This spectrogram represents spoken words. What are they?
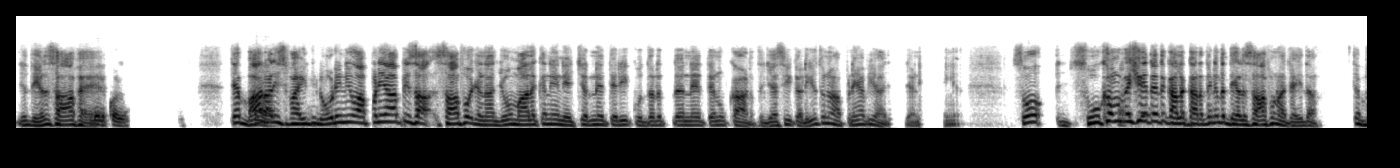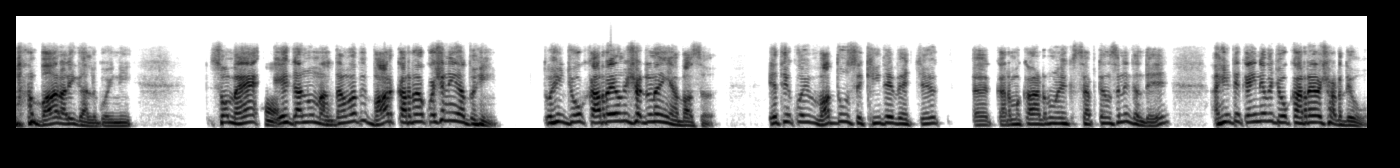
ਜੇ ਦਿਲ ਸਾਫ਼ ਹੈ। ਬਿਲਕੁਲ। ਤੇ ਬਾਹਰ। ਵਾਲੀ ਸਫ਼ਾਈ ਦੀ ਲੋੜ ਹੀ ਨਹੀਂ ਉਹ ਆਪਣੇ ਆਪ ਹੀ ਸਾਫ਼ ਹੋ ਜਾਣਾ। ਜੋ ਮਾਲਕ ਨੇ ਨੇਚਰ ਨੇ ਤੇਰੀ ਕੁਦਰਤ ਨੇ ਤੈਨੂੰ ਘਾੜਤ ਜੈਸੀ ਘੜੀ ਉਹ ਤੈਨੂੰ ਆਪਣੇ ਆਪ ਹੀ ਆ ਜਾਣੀ ਹੈ ਸੋ ਸੂਖਮ ਵਿਸ਼ੇ ਤੇ ਤੇ ਗੱਲ ਕਰਦੇ ਨੇ ਵੀ ਦਿਲ ਸਾਫ਼ ਹੋਣਾ ਚਾਹੀਦਾ। ਤੇ ਬਾਹਰ ਵਾਲੀ ਗੱਲ ਕੋਈ ਨਹੀਂ। ਸੋ ਮੈਂ। ਇਹ ਗੱਲ ਨੂੰ ਮੰਨਦਾ ਵਾਂ ਵੀ ਬਾਹਰ ਕਰਨਾ ਕੁਝ ਨਹੀਂ ਆ ਤੁਸੀਂ। ਤੁਸੀਂ ਜੋ ਕਰ ਰਹੇ ਹੋ ਉਹਨੂੰ ਛੱਡਣਾ ਹੀ ਆ ਬਸ। ਇੱਥੇ ਕੋਈ ਵਾਧੂ ਸਿੱਖੀ ਦੇ ਵਿੱਚ ਕਰਮਕਾਂਡ ਨੂੰ ਐਕਸੈਪਟੈਂਸ ਨਹੀਂ ਦਿੰਦੇ। ਅਸੀਂ ਤੇ ਕਹਿੰਦੇ ਵੀ ਜੋ ਕਰ ਰਹੇ ਹੋ ਛੱਡ ਦਿਓ।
